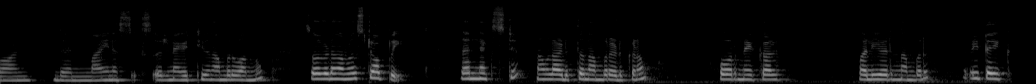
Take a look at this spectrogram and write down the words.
one then minus six ഒരു നെഗറ്റീവ് നമ്പർ വന്നു. സോ ഇവിടെ നമ്മൾ സ്റ്റോപ്പ് ചെയ്യും. ദെൻ നെക്സ്റ്റ് നമ്മൾ അടുത്ത നമ്പർ എടുക്കണം. ഫോറിനേക്കാൾ വലിയൊരു number we take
